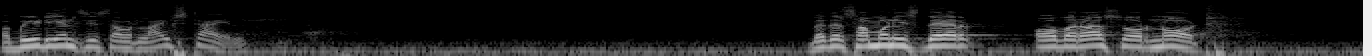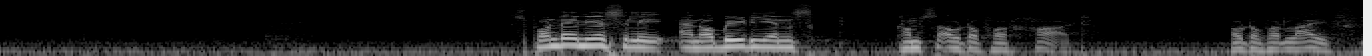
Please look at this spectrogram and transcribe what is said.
obedience is our lifestyle. Whether someone is there over us or not, spontaneously an obedience comes out of our heart, out of our life.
